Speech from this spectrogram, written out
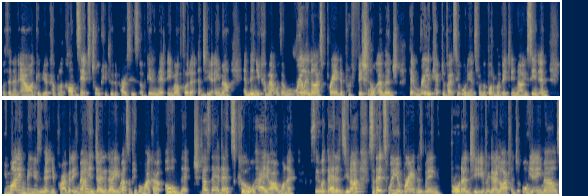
within an hour, give you a couple of concepts, talk you through the process of getting that email footer into your email, and then you come out with a really nice branded professional image that really captivates your audience from the bottom of each email you send. And you might even be using that in your private email, your day-to-day -day emails, and people might go, oh, that she does that, that's cool. Hey, I want to see what that is, you know? So that's where your brand is being brought into your everyday life, into all your emails,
